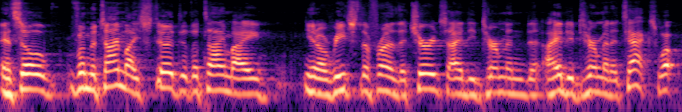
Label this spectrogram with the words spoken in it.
And so from the time I stood to the time I, you know, reached the front of the church, I determined I had to determine a text. What,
